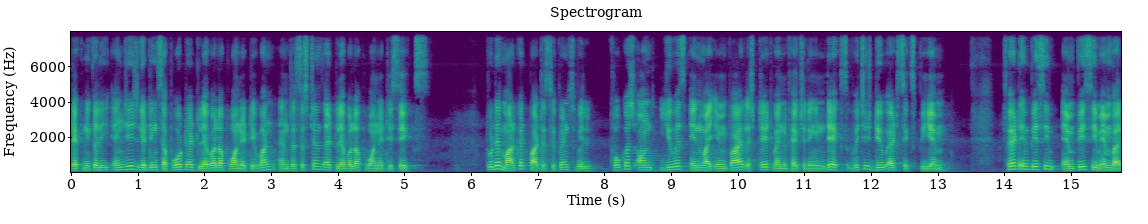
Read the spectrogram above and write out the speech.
Technically, NG is getting support at level of 181 and resistance at level of 186. Today, market participants will focus on US NY Empire State Manufacturing Index which is due at 6 pm. Fed MPC, MPC member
